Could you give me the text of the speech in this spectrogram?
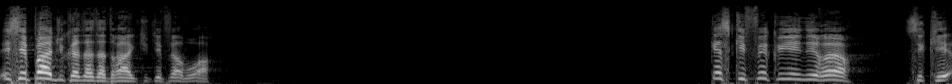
et c'est pas du Canada Dry que tu t'es fait avoir. Qu'est-ce qui fait qu'il y ait une erreur? C'est qu'il y ait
